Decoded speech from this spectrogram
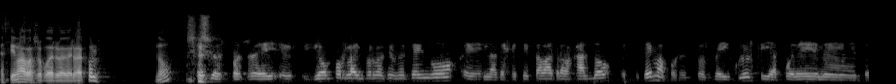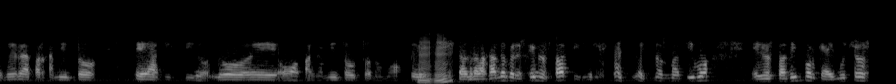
encima vas a poder beber alcohol. ¿No? Eso pues eh, yo por la información que tengo, eh, la DGT estaba trabajando este tema por estos vehículos que ya pueden eh, tener aparcamiento eh, asistido lo, o aparcamiento autónomo. Eh, está trabajando, pero es que no es fácil. es normativo no es fácil porque hay muchas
